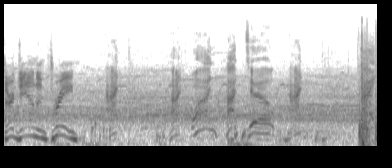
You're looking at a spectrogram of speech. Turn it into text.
Third down and three. Hot. Hot one. Hot two. Hot. Right.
